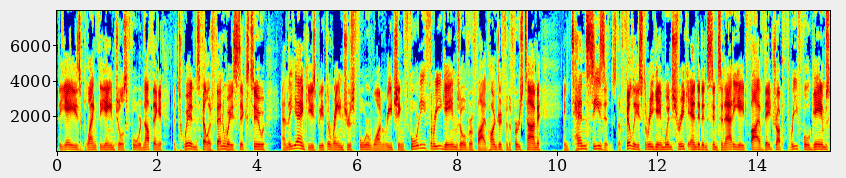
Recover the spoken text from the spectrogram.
The A's blank the Angels 4 0. The Twins fell at Fenway 6 2. And the Yankees beat the Rangers 4 1, reaching 43 games over 500 for the first time in 10 seasons. The Phillies' three game win streak ended in Cincinnati 8 5. They dropped three full games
